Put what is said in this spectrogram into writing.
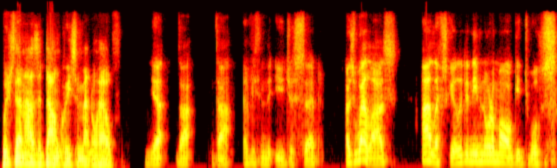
which then has a downcrease in mental health. yeah. That that everything that you just said, as well as I left school. I didn't even know what a mortgage was.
